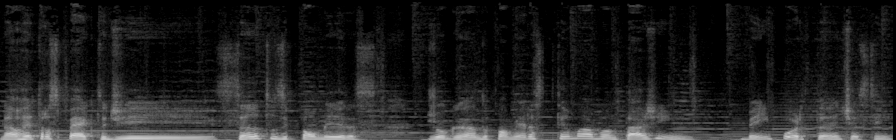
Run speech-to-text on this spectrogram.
Né, o retrospecto de Santos e Palmeiras jogando, o Palmeiras tem uma vantagem bem importante, assim.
